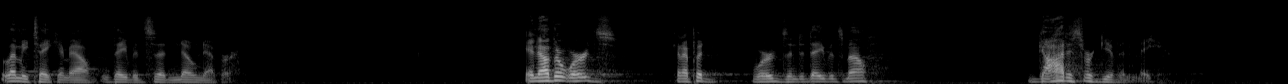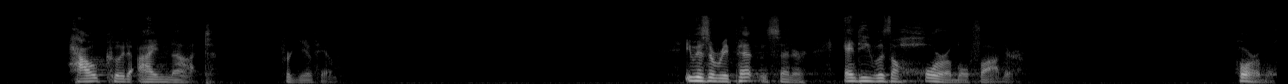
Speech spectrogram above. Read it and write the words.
Let me take him out. And David said, No, never. In other words, can I put words into David's mouth? God has forgiven me. How could I not forgive him? He was a repentant sinner, and he was a horrible father. Horrible.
